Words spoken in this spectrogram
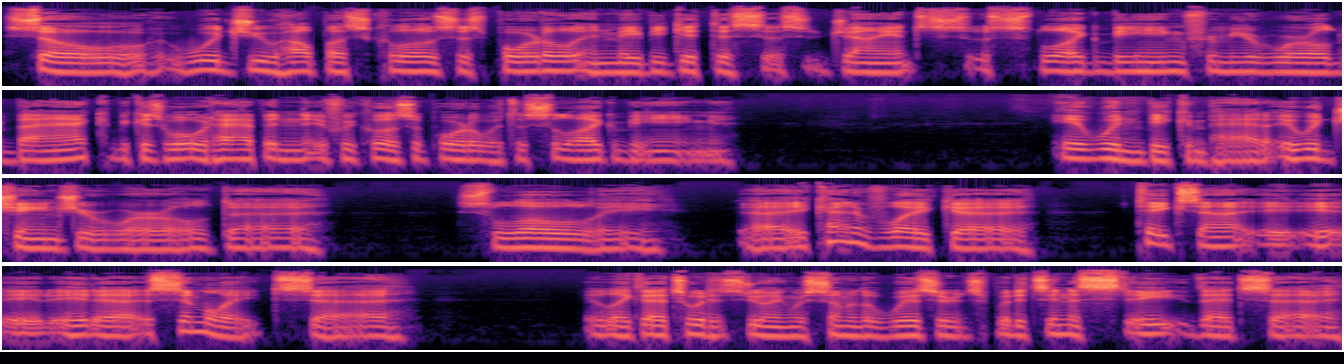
so would you help us close this portal and maybe get this, this giant slug being from your world back? Because what would happen if we close the portal with the slug being? It wouldn't be compatible. It would change your world uh, slowly. Uh, it kind of like uh, takes on, it, it, it uh, assimilates. Uh, it, like that's what it's doing with some of the wizards, but it's in a state that's uh,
